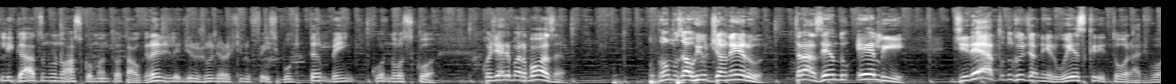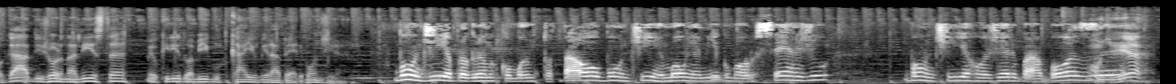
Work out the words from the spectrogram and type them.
ligados no nosso Comando Total. Grande Ledir Júnior aqui no Facebook também conosco. Rogério Barbosa, vamos ao Rio de Janeiro, trazendo ele, direto do Rio de Janeiro, o escritor, advogado e jornalista, meu querido amigo Caio Mirabelli. Bom dia. Bom dia, programa Comando Total. Bom dia, irmão e amigo Mauro Sérgio. Bom dia, Rogério Barbosa. Bom dia.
